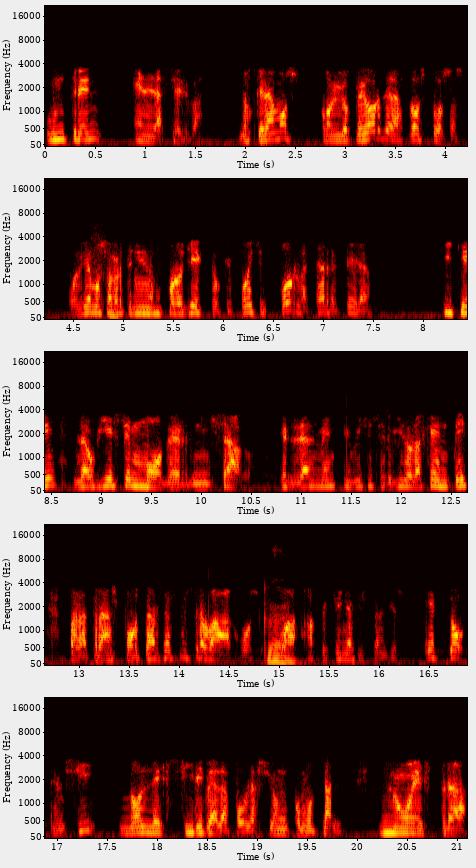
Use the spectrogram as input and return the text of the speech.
un tren en la selva. Nos quedamos con lo peor de las dos cosas. Podríamos haber tenido un proyecto que fuese por la carretera y que la hubiese modernizado, que realmente hubiese servido a la gente para transportarse a sus trabajos Claro. o a, a pequeñas distancias. Esto en sí no le sirve a la población como tal. Nuestra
